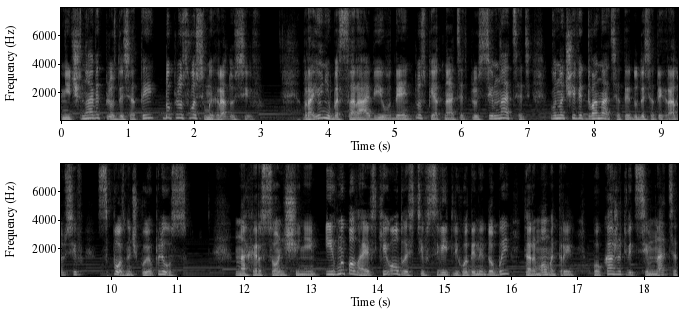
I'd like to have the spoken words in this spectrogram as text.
нічна від плюс 10 до плюс 8 градусів. В районі Бессарабії в день плюс 15 плюс 17, вночі від 12 до 10 градусів з позначкою плюс. На Херсонщині і в Миколаївській області в світлі години доби термометри покажуть від 17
